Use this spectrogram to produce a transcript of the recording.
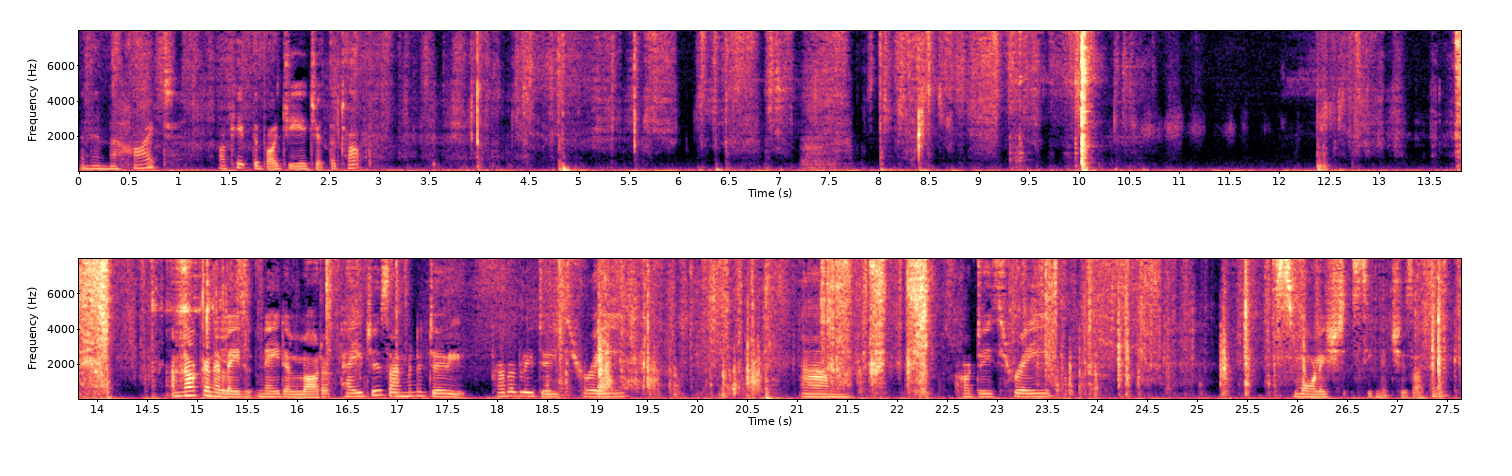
And then the height, I'll keep the bodgy edge at the top. I'm not going to need a lot of pages. I'm going to do probably do three. Um, I'll do three smallish signatures, I think.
